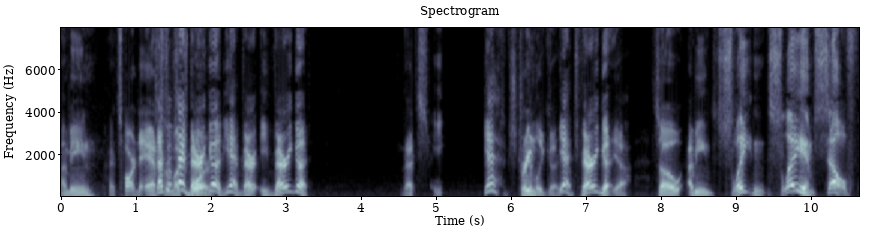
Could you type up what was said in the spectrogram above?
I mean, it's hard to ask That's what I'm saying. Very more. good. Yeah, very very good. That's Yeah. extremely good. Yeah, it's very good. Yeah. So I mean, Slayton, Slay himself,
